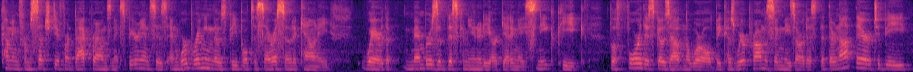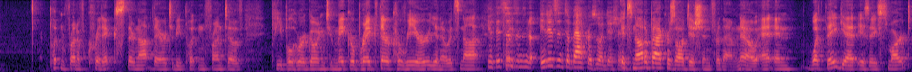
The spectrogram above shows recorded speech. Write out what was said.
coming from such different backgrounds and experiences, and we're bringing those people to Sarasota County, where the members of this community are getting a sneak peek before this goes out in the world because we're promising these artists that they're not there to be put in front of critics. They're not there to be put in front of people who are going to make or break their career. You know, it's not. Yeah, this isn't. It isn't a backers audition. It's not a backer's audition for them, no. And, and what they get is a smart,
